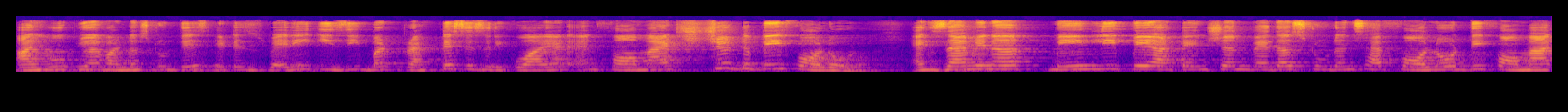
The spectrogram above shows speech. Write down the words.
I hope you have understood this. It is very easy but practice is required and format should be followed. Examiner mainly pay attention whether students have followed the format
